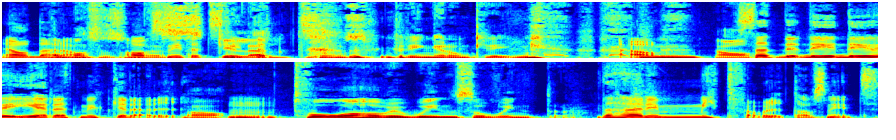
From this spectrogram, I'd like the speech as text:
Ja, där och massa sådana avsnittets titel. skelett som springer omkring. Ja. Ja. Så det, det, är rätt mycket där i. Ja. Tvåa har vi Winds of Winter. Det här är mitt favoritavsnitt.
